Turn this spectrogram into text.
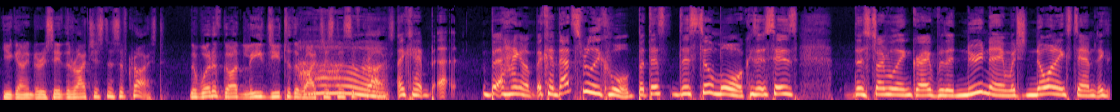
you're going to receive the righteousness of Christ. The Word of God leads you to the righteousness of Ah, Christ. Okay, but, but hang on. Okay, that's really cool. But there's there's still more because it says the stone will engraved with a new name which no one understands,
